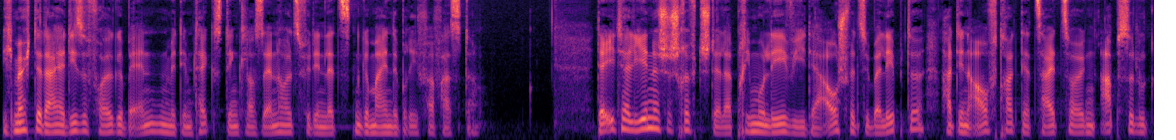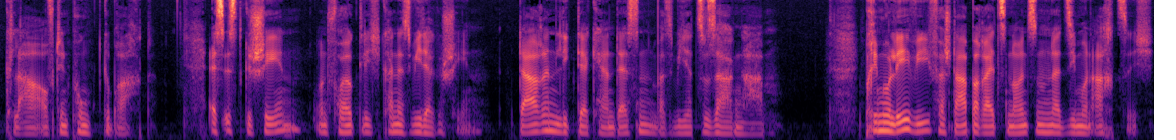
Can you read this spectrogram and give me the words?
Ich möchte daher diese Folge beenden mit dem Text, den Klaus Sennholz für den letzten Gemeindebrief verfasste. Der italienische Schriftsteller Primo Levi, der Auschwitz überlebte, hat den Auftrag der Zeitzeugen absolut klar auf den Punkt gebracht. Es ist geschehen und folglich kann es wieder geschehen. Darin liegt der Kern dessen, was wir zu sagen haben. Primo Levi verstarb bereits 1987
